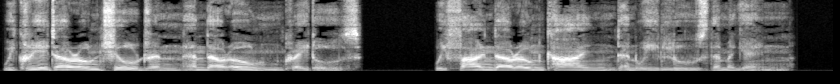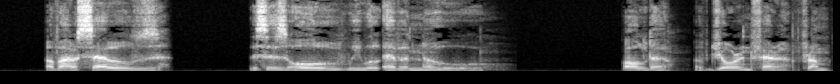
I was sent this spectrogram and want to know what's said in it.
We create our own children and our own cradles. We find our own kind and we lose them again. Of ourselves, this is all we will ever know. Alda of Joran Farah from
